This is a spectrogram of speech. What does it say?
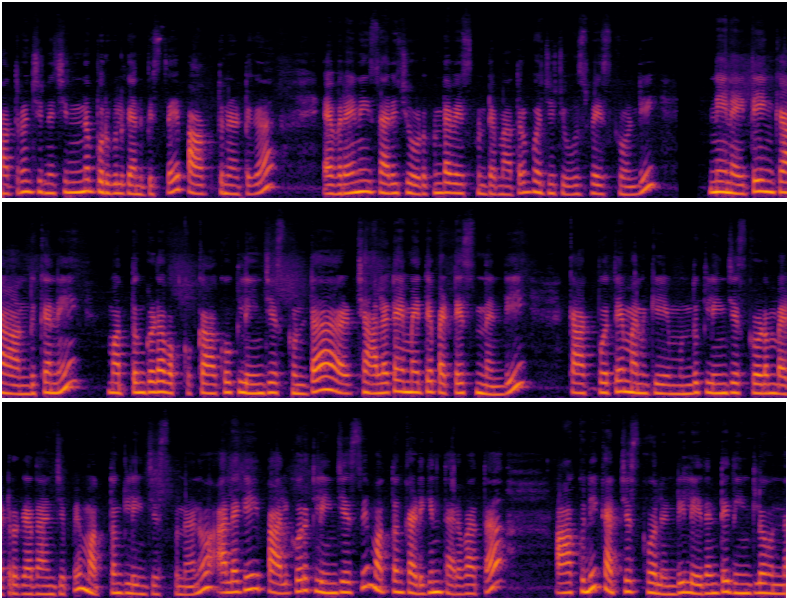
మాత్రం చిన్న చిన్న పురుగులు కనిపిస్తాయి పాకుతున్నట్టుగా. ఎవరైనా ఈసారి చూడకుండా వేసుకుంటే మాత్రం కొంచెం చూసి వేసుకోండి. నేనైతే ఇంకా అందుకని మొత్తం కూడా ఒక్కొక్క ఆకు క్లీన్ చేసుకుంటా చాలా టైం అయితే పట్టేసిందండి. కాకపోతే మనకి ముందు క్లీన్ చేసుకోవడం బెటర్ కదా అని చెప్పి మొత్తం క్లీన్ చేసుకున్నాను. అలాగే పాలకూర క్లీన్ చేసి మొత్తం కడిగిన తర్వాత ఆకుని కట్ చేసుకోవాలండి. లేదంటే దీంట్లో ఉన్న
